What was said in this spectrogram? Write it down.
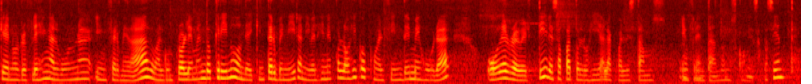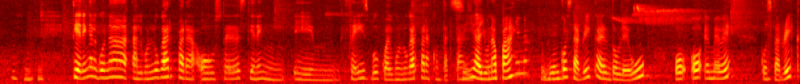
que nos reflejen alguna enfermedad o algún problema endocrino donde hay que intervenir a nivel ginecológico con el fin de mejorar o de revertir esa patología a la cual estamos enfrentándonos con esa paciente. ¿Tienen alguna, algún lugar para, o ustedes tienen em, Facebook o algún lugar para contactar? Sí, hay una página, WOM Costa Rica, es W-O-O-M-B Costa Rica.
